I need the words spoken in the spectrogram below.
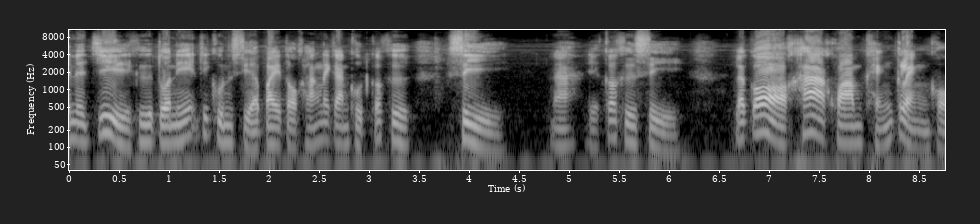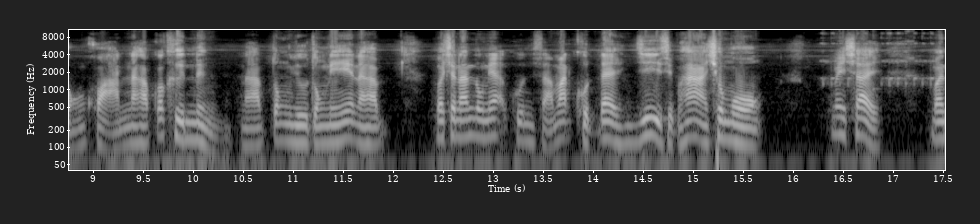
energy คือตัวนี้ที่คุณเสียไปต่อครั้งในการขุดก็คือ4นะเดี๋ยวก็คือ 4 แล้วก็ค่าความแข็งแกร่งของขวานนะครับ ก็คือ 1 นะครับ ตรงอยู่ตรงนี้นะครับ เพราะฉะนั้นตรงเนี้ยคุณสามารถขุดได้ 25 ชั่วโมง ไม่ใช่ มัน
